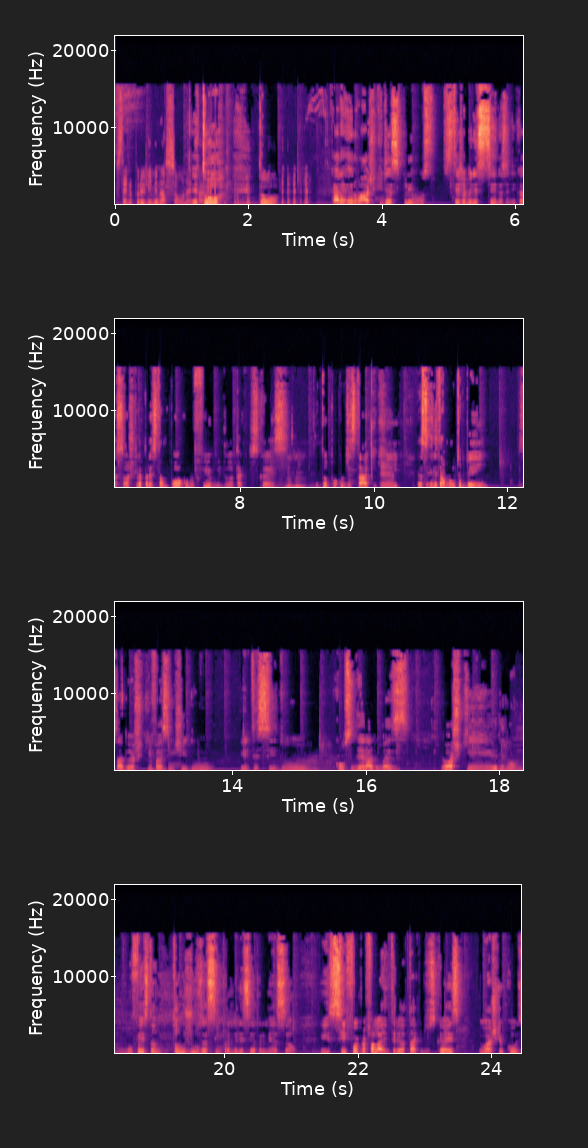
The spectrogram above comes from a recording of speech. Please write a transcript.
Você tá indo por eliminação, né? Cara? Eu tô. tô. Cara, eu não acho que Jesse Plemons esteja merecendo essa indicação. Acho que ele aparece tão pouco no filme do Ataque dos Cães. Uhum. Tem tão pouco destaque que. É. Assim, ele tá muito bem, sabe? Eu acho que uhum. faz sentido ele ter sido considerado, mas eu acho que ele não, não fez tão, tão jus assim para merecer a premiação. E se for para falar entre Ataque dos Cães, eu acho que o Code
